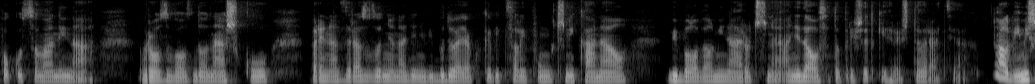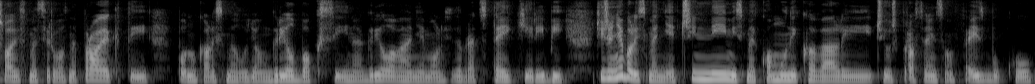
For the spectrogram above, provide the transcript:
fokusovaní na rozvoz do nášku, pre nás zrazu zo dňa na deň vybudovať ako keby celý funkčný kanál by bolo veľmi náročné a nedalo sa to pri všetkých reštauráciách. Ale vymýšľali sme si rôzne projekty, ponúkali sme ľuďom grillboxy na grillovanie, mohli si zobrať stejky, ryby. Čiže neboli sme nečinní, my sme komunikovali, či už prostredníctvom Facebooku,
